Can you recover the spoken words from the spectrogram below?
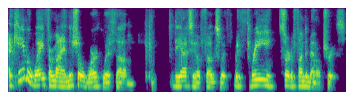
I came away from my initial work with um, the Axio folks with with three sort of fundamental truths.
